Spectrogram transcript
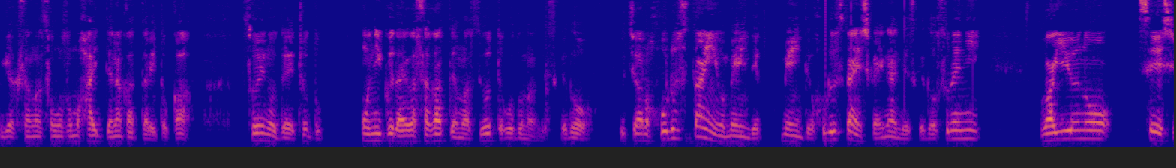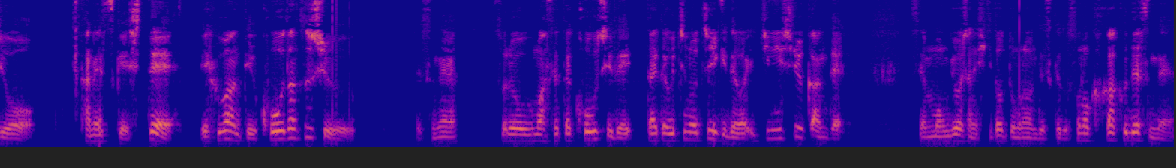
お客さんがそもそも入ってなかったりとか、そういうのでちょっとお肉代が下がってますよってことなんですけど、うちはあのホルスタインをメインで、メインでホルスタインしかいないんですけど、それに和牛の精子を種付けして、F1 っていう交雑種ですね。それを産ませて子牛で、だいたいうちの地域では1、2週間で専門業者に引き取ってもらうんですけど、その価格ですね。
